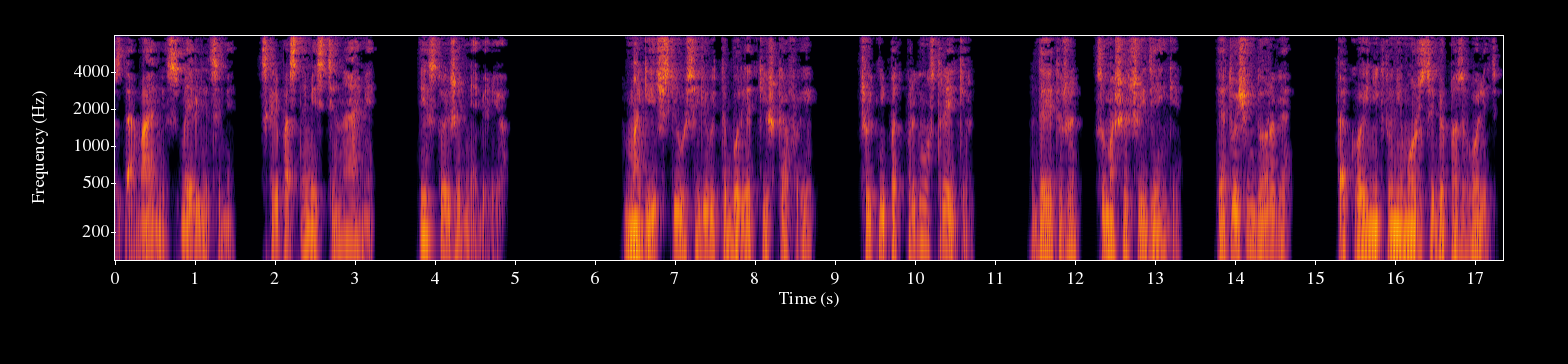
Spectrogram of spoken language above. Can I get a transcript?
с домами, с мельницами, с крепостными стенами и с той же мебелью. Магически усиливать табуретки и шкафы? Чуть не подпрыгнул Стрейкер. Да это же сумасшедшие деньги. Это очень дорого. Такое никто не может себе позволить.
